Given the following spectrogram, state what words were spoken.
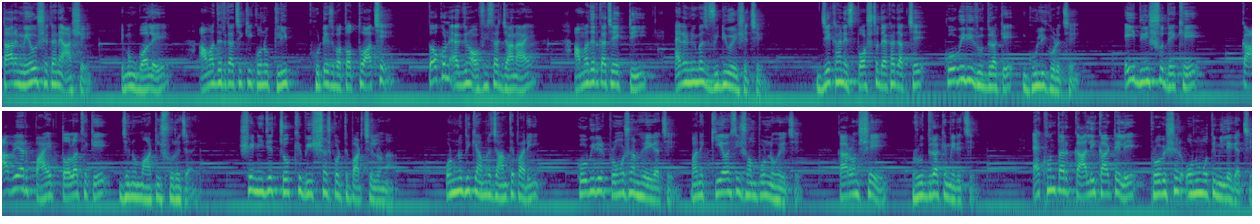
তার মেয়েও সেখানে আসে এবং বলে, আমাদের কাছে কি কোনো ক্লিপ ফুটেজ বা তথ্য আছে? তখন একজন অফিসার জানায় আমাদের কাছে একটি অ্যানোনিমাস ভিডিও এসেছে, যেখানে স্পষ্ট দেখা যাচ্ছে কবিরই রুদ্রাকে গুলি করেছে। এই দৃশ্য দেখে কাবেয়ার পায়ের তলা থেকে যেন মাটি সরে যায়। সে নিজের চোখে বিশ্বাস করতে পারছিল না। অন্যদিকে আমরা জানতে পারি কবিরের প্রমোশন হয়ে গেছে মানে কেওয়াইসি সম্পূর্ণ হয়েছে, কারণ সে রুদ্রাকে মেরেছে। এখন তার কালি কার্টেলে প্রবেশের অনুমতি মিলে গেছে।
